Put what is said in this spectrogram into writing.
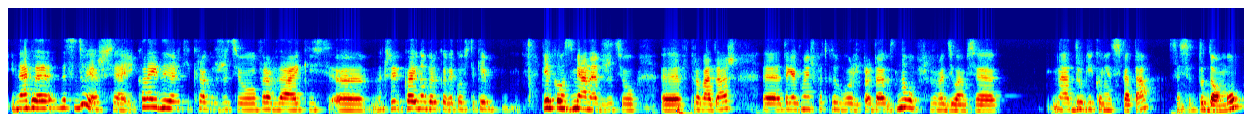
i nagle decydujesz się i kolejny wielki krok w życiu, prawda, jakiś, yy, kolejną wielką, jakąś taką wielką zmianę w życiu yy, wprowadzasz. Yy, tak jak w moim przypadku to było, że prawda, znowu przeprowadziłam się na drugi koniec świata, w sensie do domu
